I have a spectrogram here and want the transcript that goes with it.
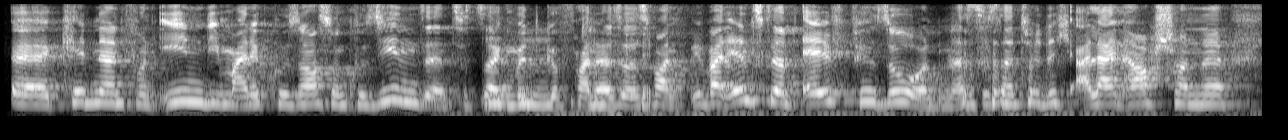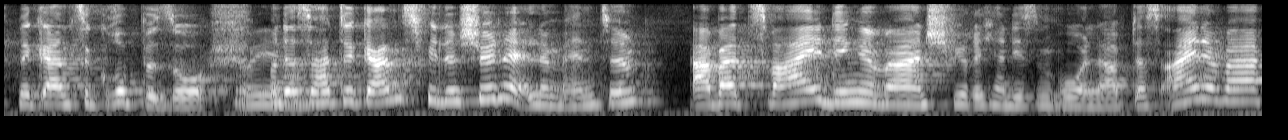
äh, Kindern von ihnen, die meine Cousins und Cousinen sind, sozusagen mhm. mitgefahren. Also es waren, wir waren insgesamt elf Personen. Das ist natürlich allein auch schon eine, eine ganze Gruppe so. Oh ja. Und das hatte ganz viele schöne Elemente. Aber zwei Dinge waren schwierig an diesem Urlaub. Das eine war,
